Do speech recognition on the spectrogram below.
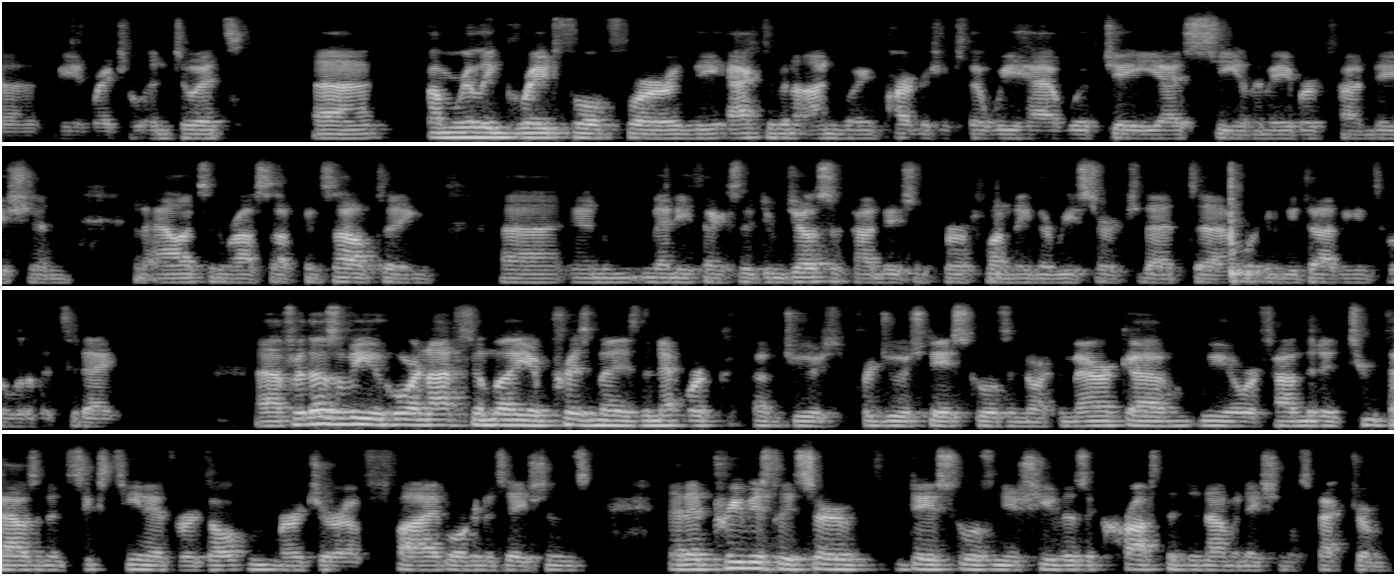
uh, me and Rachel into it. Uh, I'm really grateful for the active and ongoing partnerships that we have with JEIC and the Mayberg Foundation and Alex and Rosov Consulting, uh, and many thanks to the Jim Joseph Foundation for funding the research that uh, we're going to be diving into a little bit today. Uh, for those of you who are not familiar, Prizmah is the network of Jewish for Jewish day schools in North America. We were founded in 2016 as a resultant merger of five organizations that had previously served day schools and yeshivas across the denominational spectrum.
